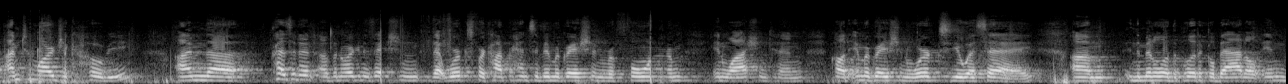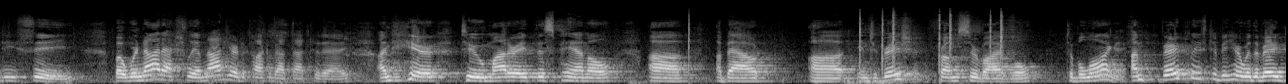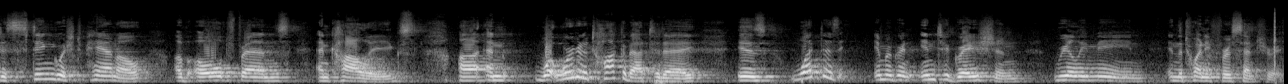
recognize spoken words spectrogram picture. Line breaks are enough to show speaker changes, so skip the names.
I'm Tamar Jacoby. I'm the president of an organization that works for comprehensive immigration reform in Washington called ImmigrationWorks USA, um, in the middle of the political battle in DC. But we're not actually, I'm not here to talk about that today. I'm here to moderate this panel uh, about uh, integration from survival to belonging. I'm very pleased to be here with a very distinguished panel of old friends and colleagues. Uh, and what we're going to talk about today is what does immigrant integration really mean in the 21st century?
